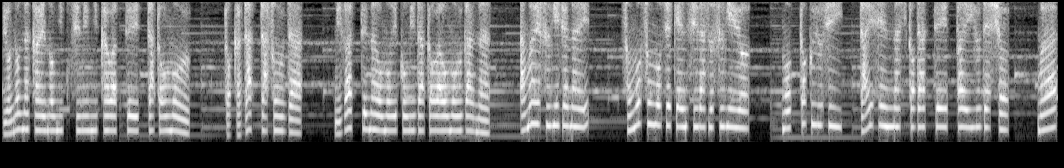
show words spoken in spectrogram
世の中への憎しみに変わっていったと思う。と語ったそうだ。身勝手な思い込みだとは思うがな。甘えすぎじゃない？そもそも世間知らずすぎよ。もっと苦しい、大変な人だっていっぱいいるでしょ。まあ、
